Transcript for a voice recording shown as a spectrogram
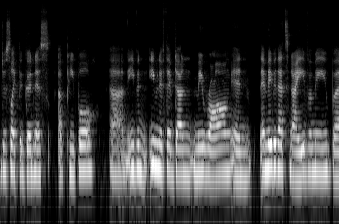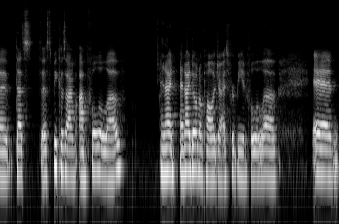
just like the goodness of people um, even even if they've done me wrong and and maybe that's naive of me but that's that's because I'm I'm full of love and I and I don't apologize for being full of love. And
